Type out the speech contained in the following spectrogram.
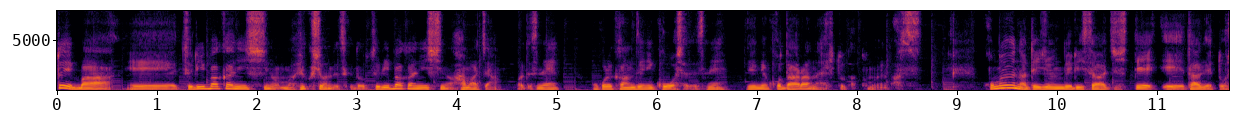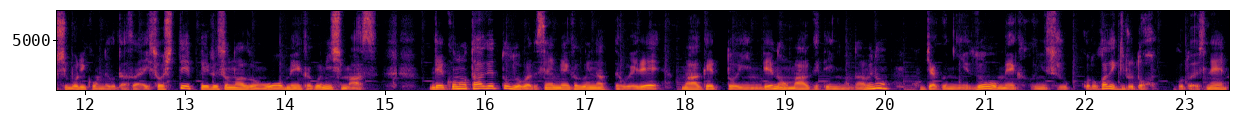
例えば、えー、釣りバカ日誌の、まあ、フィクションですけど、釣りバカ日誌の浜ちゃんはですね、これ完全に後者ですね。全然こだわらない人だと思います。このような手順でリサーチして、えー、ターゲットを絞り込んでください。そして、ペルソナゾンを明確にします。で、このターゲット像がですね、明確になった上で、マーケットインでのマーケティングのための顧客ニーズを明確にすることができるということですね。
